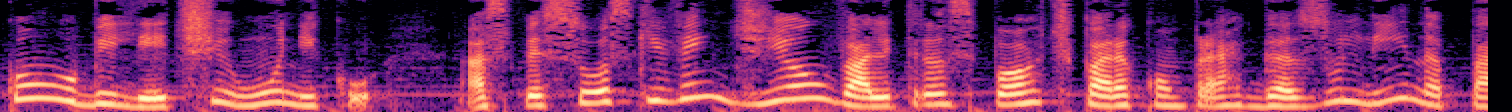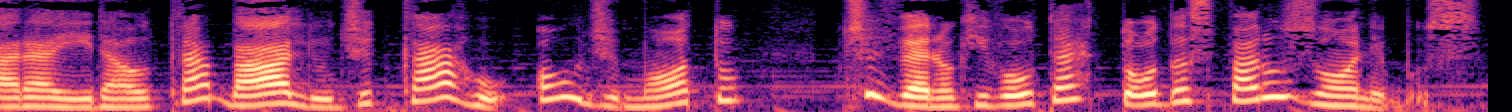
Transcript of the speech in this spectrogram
com o bilhete único, as pessoas que vendiam vale transporte para comprar gasolina para ir ao trabalho de carro ou de moto tiveram que voltar todas para os ônibus.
